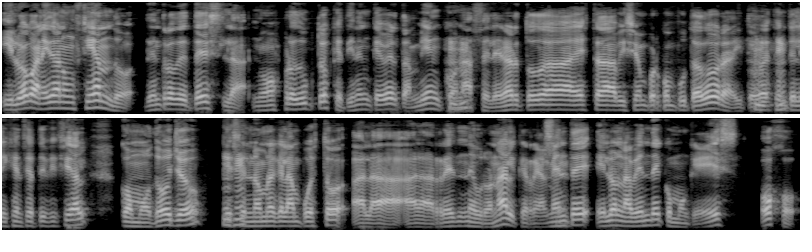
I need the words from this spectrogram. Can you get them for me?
Y luego han ido anunciando dentro de Tesla nuevos productos que tienen que ver también con acelerar toda esta visión por computadora y toda esta inteligencia artificial, como Dojo, que es el nombre que le han puesto a la, red neuronal, que realmente Elon la vende como que es, ojo,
